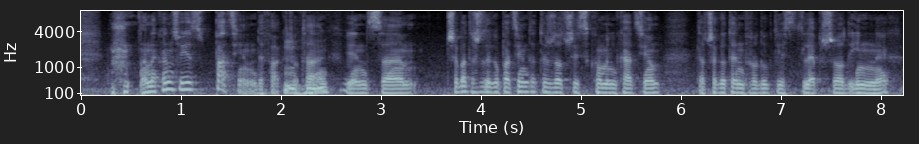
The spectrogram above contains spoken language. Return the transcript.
A na końcu jest pacjent de facto, Mhm. tak? Więc e, trzeba też do tego pacjenta też dotrzeć z komunikacją, dlaczego ten produkt jest lepszy od innych,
